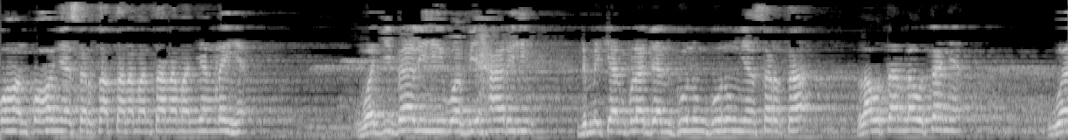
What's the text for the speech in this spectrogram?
pohon-pohonnya serta tanaman-tanaman yang lainnya. Wajibalihi wa biharihi. Demikian pula dan gunung-gunungnya serta lautan-lautannya. Wa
